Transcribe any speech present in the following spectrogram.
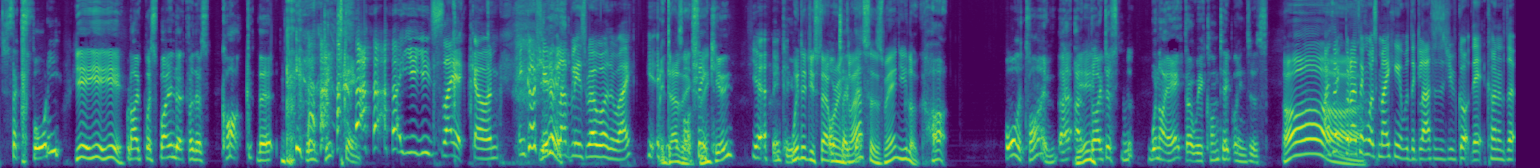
six forty, Yeah, yeah, yeah. but I postponed it for this cock that was jet skiing. yeah, you say it, Cohen. And gosh, you Yeah. look lovely as well, by the way. Yeah. It does Oh, actually. thank you, yeah. thank you. Where did you start I'll wearing take that. glasses, man? You look hot. All the time. I, I, Yeah. but I just when I act, I wear contact lenses. Oh, I think, but I think what's making it with the glasses is you've got that kind of the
